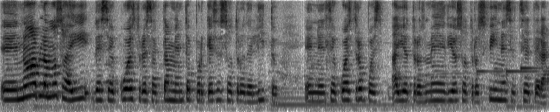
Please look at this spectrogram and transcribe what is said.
eh, no hablamos ahí de secuestro exactamente porque ese es otro delito. En el secuestro pues hay otros medios, otros fines, etcétera.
